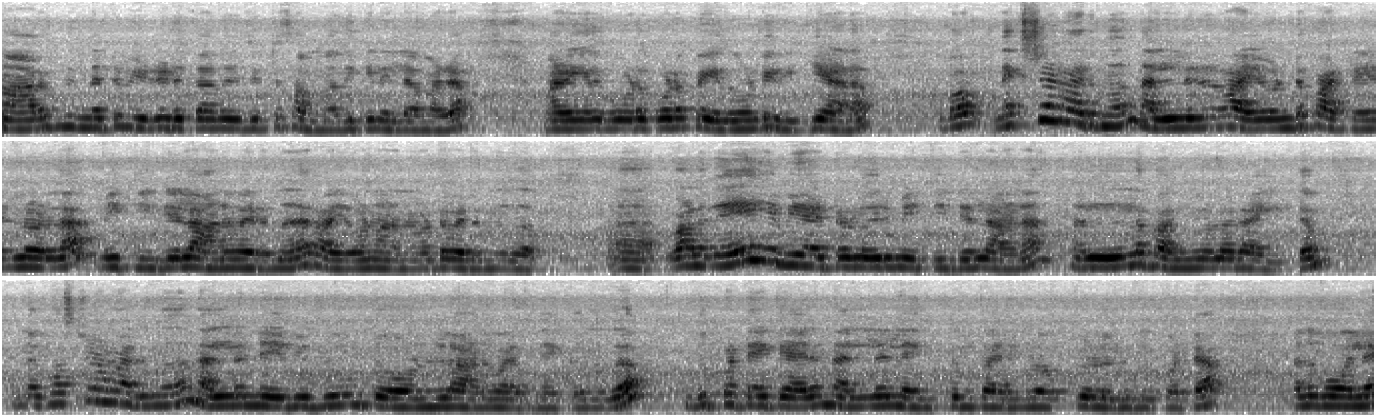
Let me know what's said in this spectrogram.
മാറി നിന്നിട്ട് വീഡിയോ എടുക്കാന്ന് വെച്ചിട്ട് സമ്മതിക്കുന്നില്ല മഴ. മഴ ഇങ്ങനെ കൂടെ കൂടെ പെയ്തുകൊണ്ടിരിക്കുകയാണ്. അപ്പം നെക്സ്റ്റ് ആണ് വരുന്നത്. നല്ലൊരു റയോണിന്റെ പട്ടേണിലുള്ള മെറ്റീരിയൽ ആണ് വരുന്നത്. റയോൺ ആണ് കേട്ടോ വരുന്നത്. വളരെ ഹെവി ആയിട്ടുള്ള ഒരു മെറ്റീരിയൽ ആണ്. നല്ല ഭംഗിയുള്ള ഒരു ഐറ്റം പിന്നെ ഫസ്റ്റ് ആണ് വരുന്നത് നല്ല നേവി ബ്ലൂ ടോണിലാണ് വരുന്നേക്കുന്നത് ദുപ്പട്ടയ്ക്കായാലും നല്ല ലെങ്ത്തും കാര്യങ്ങളും ഒക്കെ ഉള്ളൊരു ദുപ്പട്ട. അതുപോലെ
